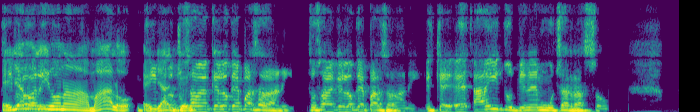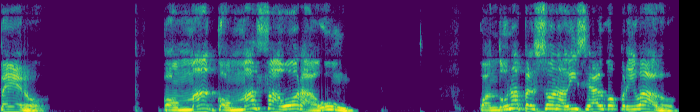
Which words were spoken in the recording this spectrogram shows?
ella no dijo nada malo. ella, tú sabes qué es lo que pasa, Dani. Tú sabes qué es lo que pasa, Dani. Es que eh, ahí tú tienes mucha razón. Pero con más, con más favor aún, cuando una persona dice algo privado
